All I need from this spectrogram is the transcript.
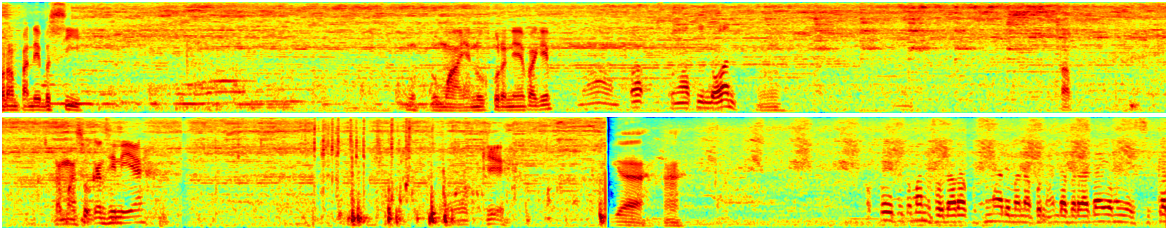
orang pandai besi uh, lumayan ukurannya ya Pak Kim Mantap, setengah kiloan. Stop. Kita masukkan sini ya. Oke. Tiga. Nah, Oke teman-teman saudaraku semua di mana pun anda berada yang menyaksikan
